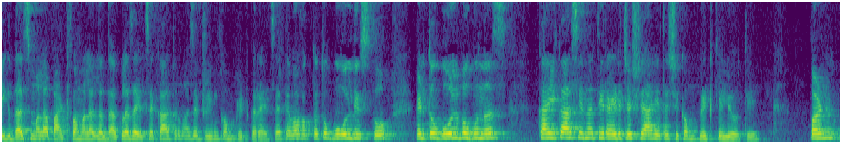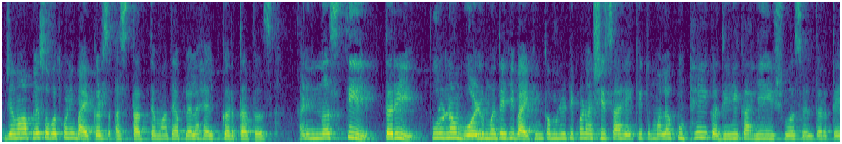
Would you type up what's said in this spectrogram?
एकदाच मला पाठवा मला लडाखला जायचं का? तर माझं ड्रीम कंप्लीट करायचं आहे तेव्हा फक्त तो गोल दिसतो आणि तो गोल बघूनच काही का असे ना ती राईड जशी आहे तशी कंप्लीट केली होती. पण जेव्हा आपल्यासोबत कोणी बायकर्स असतात तेव्हा ते आपल्याला हेल्प करतातच. आणि नसतील तरी पूर्ण वर्ल्डमध्ये ही बायकिंग कम्युनिटी पण अशीच आहे की तुम्हाला कुठेही कधीही काही इश्यू असेल तर ते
